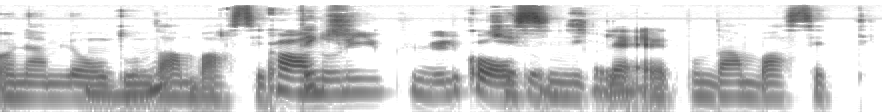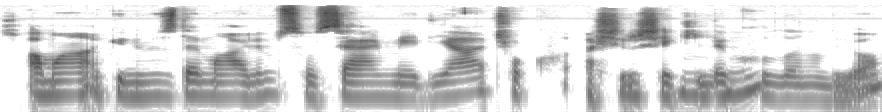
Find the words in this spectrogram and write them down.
önemli olduğundan Hı-hı. bahsettik. Kanuni yükümlülük olduğunu Kesinlikle söyleyeyim. evet bundan bahsettik. Ama günümüzde malum sosyal medya çok aşırı şekilde Hı-hı. kullanılıyor.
